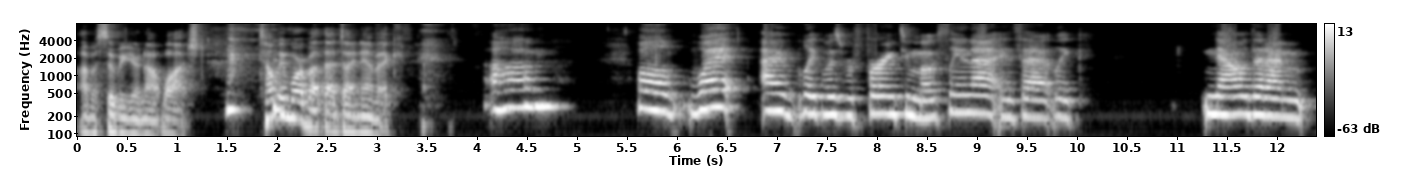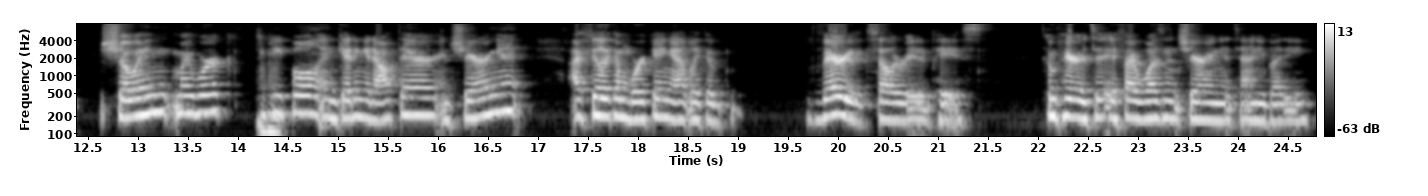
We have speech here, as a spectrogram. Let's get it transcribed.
I'm assuming you're not watched. Tell me more about that dynamic. Um, well, what I like was referring to mostly in that is that like now that I'm showing my work to Mhm. people and getting it out there and sharing it, I feel like I'm working at like a very accelerated pace compared to if I wasn't sharing it to anybody.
